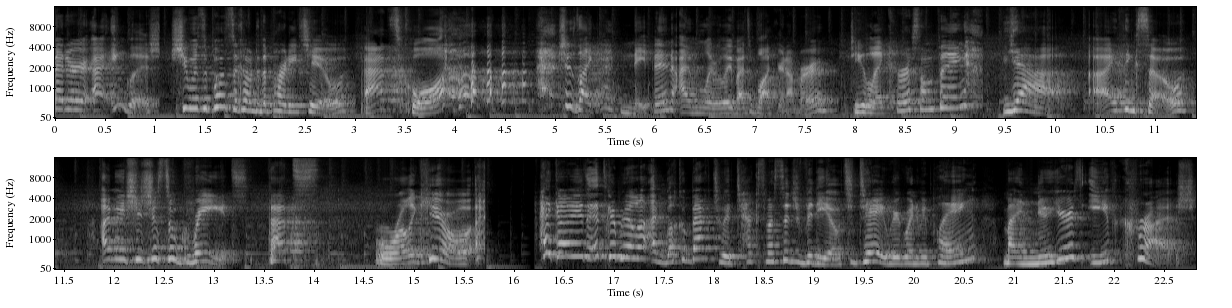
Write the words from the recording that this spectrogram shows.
met her at English. She was supposed to come to the party too. That's cool. She's like, Nathan, I'm literally about to block your number. Do you like her or something? yeah, I think so. I mean, she's just so great. That's really cute. Hey guys, it's Gabriella and welcome back to a text message video. Today we're going to be playing my New Year's Eve crush.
